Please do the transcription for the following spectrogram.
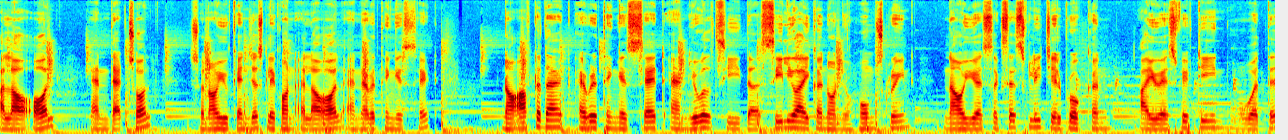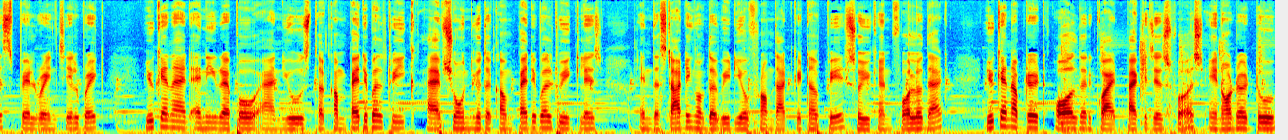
allow all and that's all. So now you can just click on allow all and everything is set. Now after that everything is set and you will see the Celio icon on your home screen. Now you have successfully jailbroken iOS 15 with this Rain jailbreak you can add any repo and use the compatible tweak i have shown you the compatible tweak list in the starting of the video from that github page so you can follow that you can update all the required packages first in order to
